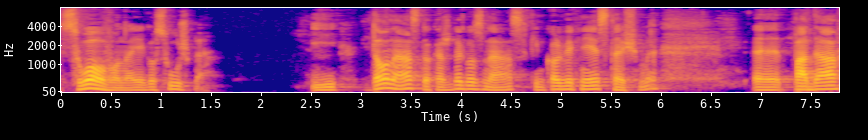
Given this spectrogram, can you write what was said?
słowo, na Jego służbę. I do nas, do każdego z nas, kimkolwiek nie jesteśmy, pada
